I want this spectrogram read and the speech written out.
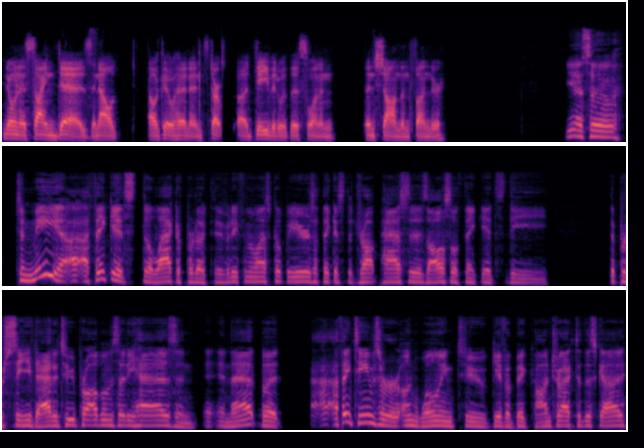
no as Sign Dez? And I'll I'll go ahead and start uh, David with this one, and then Sean, then Thunder. Yeah, so to me, I, I think it's the lack of productivity from the last couple of years. I think it's the drop passes. I also think it's the the perceived attitude problems that he has and and that. But I, I think teams are unwilling to give a big contract to this guy.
